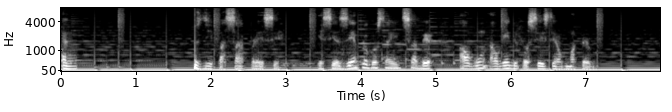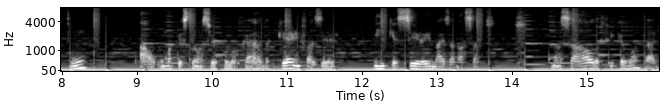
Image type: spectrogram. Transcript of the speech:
antes de passar para esse, esse exemplo, eu gostaria de saber, algum, alguém de vocês tem alguma pergunta? Um, alguma questão a ser colocada? Querem fazer, enriquecer aí mais a nossa, nossa aula? Fique à vontade.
